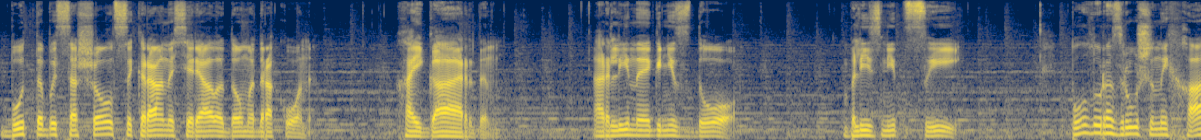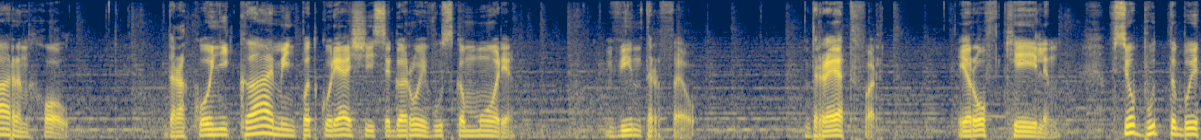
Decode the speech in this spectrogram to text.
будто бы сошел с экрана сериала Дома Дракона. Хайгарден, Орлиное гнездо, Близнецы. Полуразрушенный Харенхолл. Драконий камень под курящейся горой в узком море. Винтерфелл. Дредфорд. И Ров Кейлин. Все будто бы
